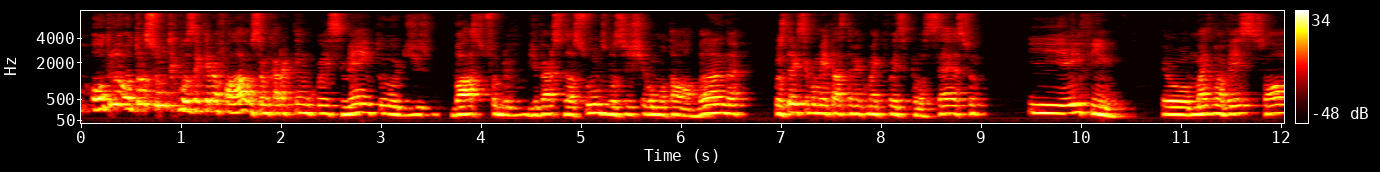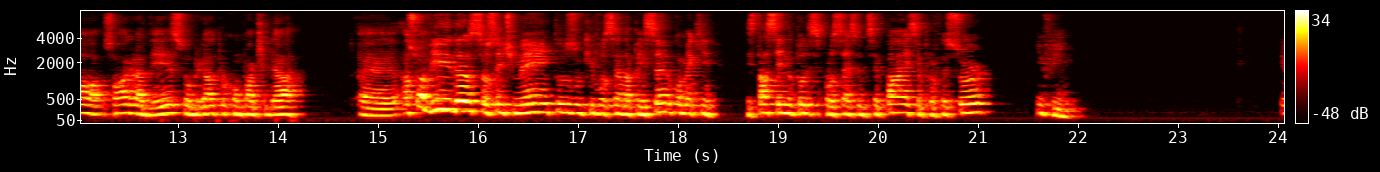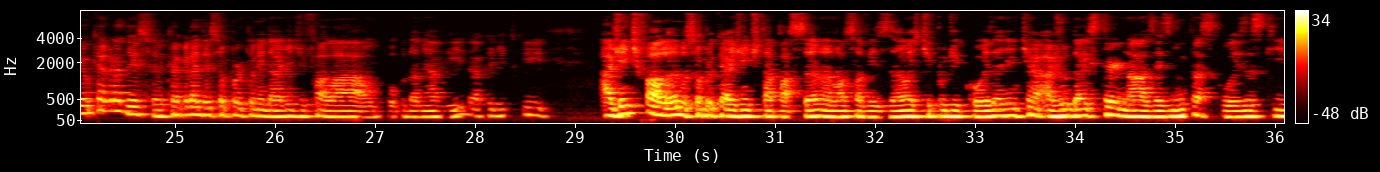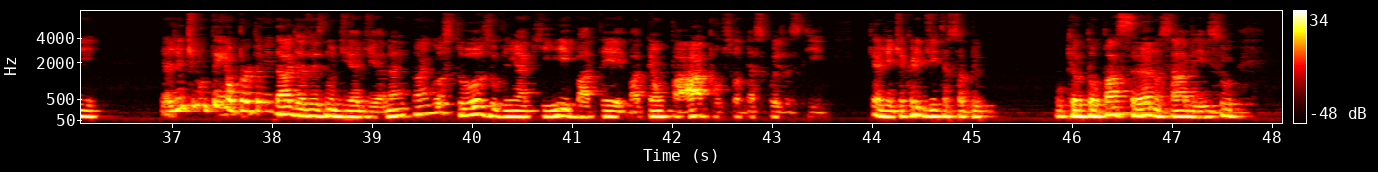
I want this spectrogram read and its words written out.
Outro, outro assunto que você queira falar, você é um cara que tem um conhecimento de, vasto sobre diversos assuntos, você chegou a montar uma banda. Gostaria que você comentasse também como é que foi esse processo. E, enfim, eu mais uma vez só, só agradeço. Obrigado por compartilhar é, a sua vida, seus sentimentos, o que você anda pensando, como é que está sendo todo esse processo de ser pai, ser professor, enfim. Eu que agradeço, eu que agradeço a oportunidade de falar um pouco da minha vida. Acredito que a gente falando sobre o que a gente está passando, a nossa visão, esse tipo de coisa, a gente ajuda a externar, às vezes, muitas coisas que, que a gente não tem oportunidade, às vezes, no dia a dia, né? Então é gostoso vir aqui bater, bater um papo sobre as coisas que, que a gente acredita, sobre o que eu estou passando, sabe? Isso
